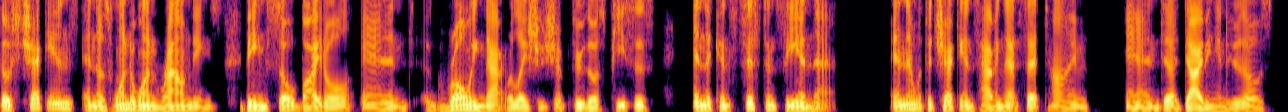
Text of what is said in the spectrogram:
those check-ins and those one-to-one roundings being so vital and growing that relationship through those pieces and the consistency in that. And then with the check-ins, having that set time and uh, diving into those.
